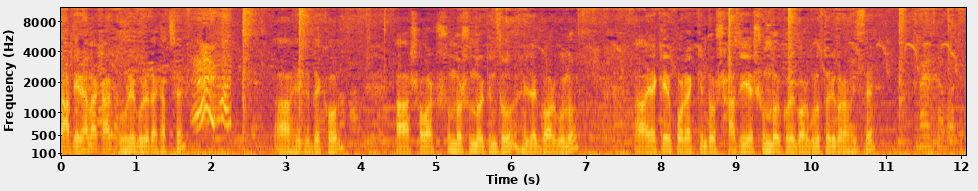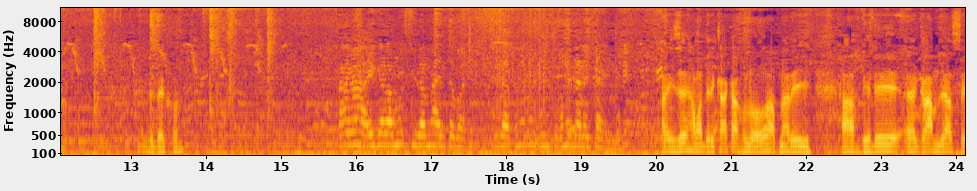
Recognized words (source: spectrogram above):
তাদের এলাকা ঘুরে ঘুরে দেখাচ্ছে। এই যে দেখুন সবার সুন্দর সুন্দর কিন্তু এই যে ঘরগুলো একের পর এক কিন্তু সাজিয়ে সুন্দর করে ঘরগুলো তৈরি করা হয়েছে। এই যে দেখুন এই যে আমাদের কাকা হলো আপনার এই বেদে গ্রাম যে আছে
